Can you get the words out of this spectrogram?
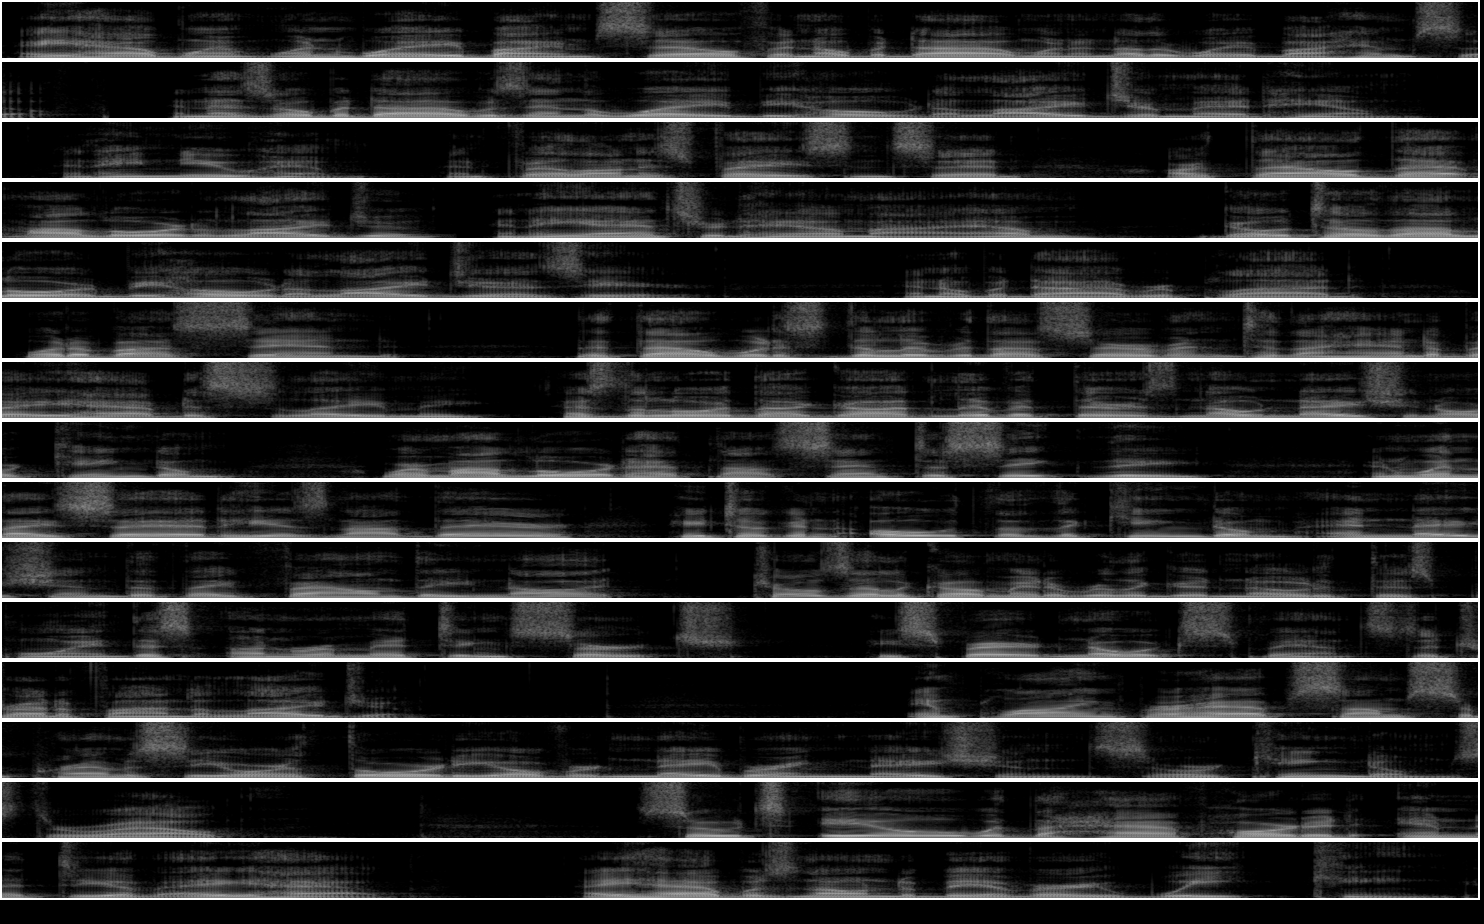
Ahab went one way by himself, and Obadiah went another way by himself. And as Obadiah was in the way, behold, Elijah met him, and he knew him, and fell on his face, and said, Art thou that my lord Elijah? And he answered him, I am. Go tell thy lord, behold, Elijah is here. And Obadiah replied, What have I sinned? that thou wouldest deliver thy servant into the hand of Ahab to slay me. As the Lord thy God liveth, there is no nation or kingdom where my Lord hath not sent to seek thee. And when they said, He is not there, he took an oath of the kingdom and nation that they found thee not. Charles Ellicott made a really good note at this point. This unremitting search, he spared no expense to try to find Elijah, implying perhaps some supremacy or authority over neighboring nations or kingdoms throughout. Suits ill with the half hearted enmity of Ahab. Ahab was known to be a very weak king.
